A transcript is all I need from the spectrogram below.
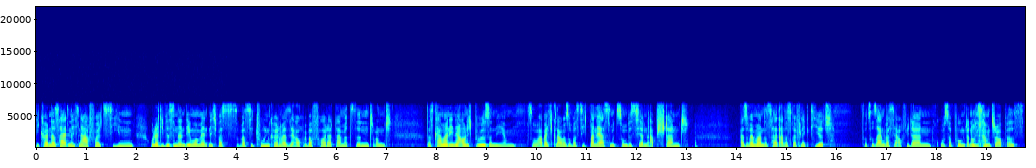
die können das halt nicht nachvollziehen oder die wissen in dem Moment nicht, was, was sie tun können, weil sie auch überfordert damit sind und das kann man ihnen ja auch nicht böse nehmen. So, aber ich glaube, sowas sieht man erst mit so ein bisschen Abstand. Also wenn man das halt alles reflektiert, sozusagen, was ja auch wieder ein großer Punkt in unserem Job ist,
